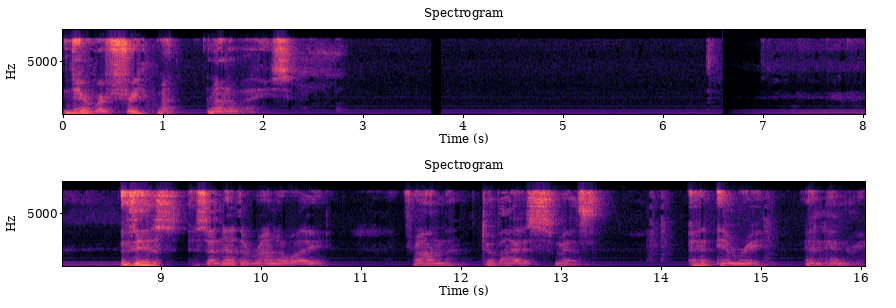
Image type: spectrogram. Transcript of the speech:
There were frequent runaways. This is another runaway from Tobias Smith at Emory and Henry.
